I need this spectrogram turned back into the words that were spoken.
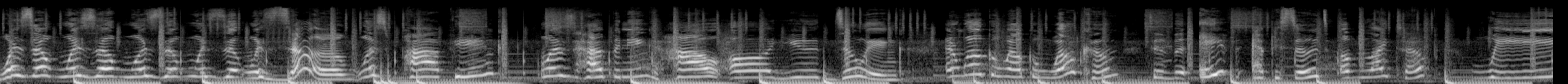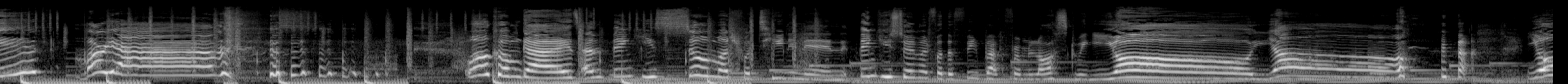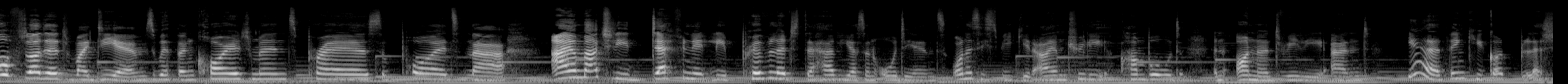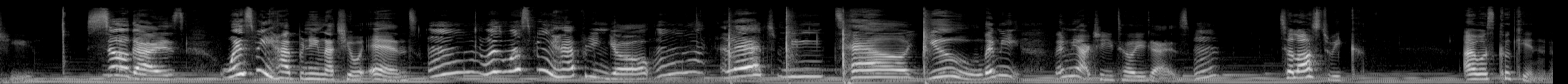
What's up? What's up? What's up? What's up? What's up? What's popping? What's happening? How are you doing? And welcome, welcome, welcome to the eighth episode of Light Up with Mariam. Welcome, guys, and thank you so much for tuning in. Thank you so much for the feedback from last week. Yo, yo, y'all flooded my DMs with encouragement, prayers, support. Nah, I am actually definitely privileged to have you as an audience. Honestly speaking, I am truly humbled and honored, really. And yeah, thank you. God bless you. So, guys, what's been happening at your end? Mm, what's been happening, y'all? Mm, let me tell you. Let me let me actually tell you guys. Mm? So last week, I was cooking.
